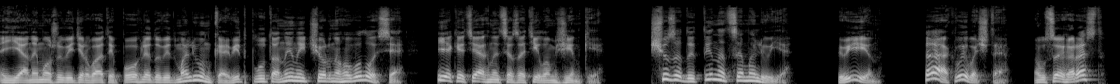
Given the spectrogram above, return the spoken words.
Я не можу відірвати погляду від малюнка, від плутанини чорного волосся, яке тягнеться за тілом жінки. Що за дитина це малює? Квін. Так, вибачте, усе гаразд?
